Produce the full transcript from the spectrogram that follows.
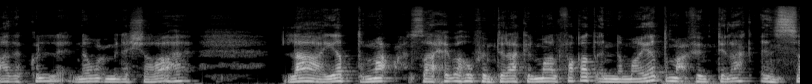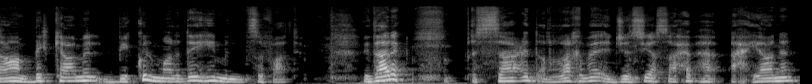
هذا كله نوع من الشراهة لا يطمع صاحبه في امتلاك المال فقط إنما يطمع في امتلاك إنسان بالكامل بكل ما لديه من صفات. لذلك الساعد الرغبة الجنسية صاحبها أحيانا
